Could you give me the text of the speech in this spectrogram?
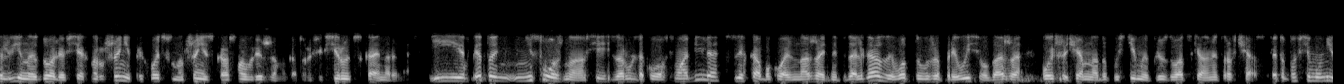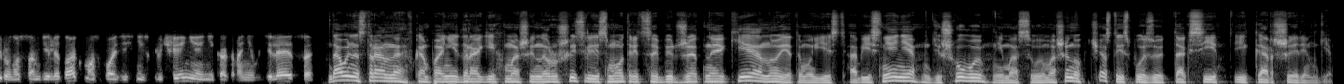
львиная доля всех нарушений приходится в нарушение скоростного режима, который фиксируется камерами. И это несложно сесть за руль такого автомобиля, слегка буквально нажать на педаль газа, и вот ты уже превысил даже больше, чем на допустимые плюс 20 км в час сейчас. Это по всему миру на самом деле так. Москва здесь не исключение, никак она не выделяется. Довольно странно, в компании дорогих машин-нарушителей смотрится бюджетная Kia, но этому есть объяснение. Дешевую и массовую машину часто используют такси и каршеринги.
